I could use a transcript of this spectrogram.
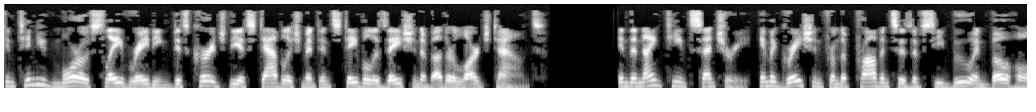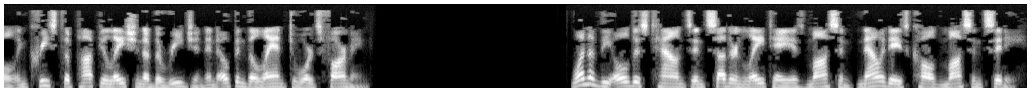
Continued Moro slave raiding discouraged the establishment and stabilization of other large towns. In the 19th century, immigration from the provinces of Cebu and Bohol increased the population of the region and opened the land towards farming. One of the oldest towns in southern Leyte is Maasin, nowadays called Maasin City.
